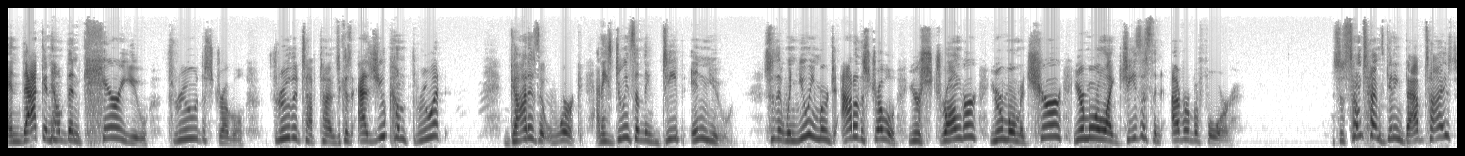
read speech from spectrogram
And that can help then carry you through the struggle, through the tough times. Because as you come through it, God is at work and He's doing something deep in you. So that when you emerge out of the struggle, you're stronger, you're more mature, you're more like Jesus than ever before. So sometimes getting baptized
